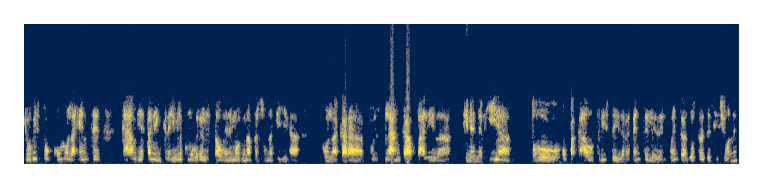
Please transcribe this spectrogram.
yo he visto cómo la gente cambia, es tan increíble como ver el estado de ánimo de una persona que llega con la cara pues blanca, pálida, sin energía, todo opacado, triste y de repente le encuentras dos, tres decisiones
